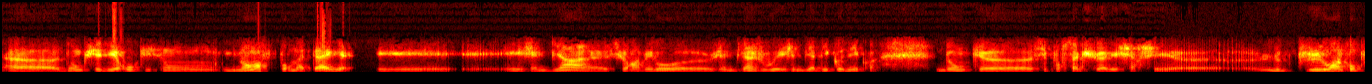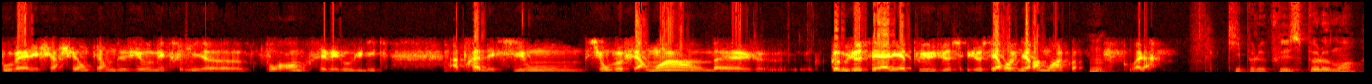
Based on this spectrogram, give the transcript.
Euh, donc j'ai des roues qui sont immenses pour ma taille et, et j'aime bien sur un vélo, j'aime bien jouer, j'aime bien déconner quoi. Donc c'est pour ça que je suis allé chercher le plus loin qu'on pouvait aller chercher en termes de géométrie pour rendre ces vélos ludiques. Après, ben, si on si on veut faire moins, euh, ben, comme je sais aller à plus, je, je sais revenir à moins, quoi. Mmh. Voilà. Qui peut le plus, peut le moins.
